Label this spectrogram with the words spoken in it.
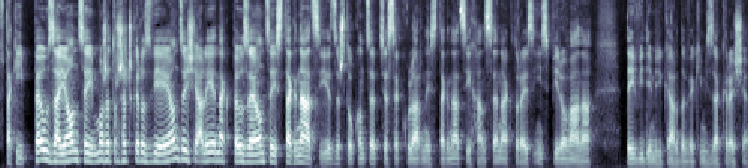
w takiej pełzającej, może troszeczkę rozwijającej się, ale jednak pełzającej stagnacji. Jest zresztą koncepcja sekularnej stagnacji Hansena, która jest inspirowana Davidem Ricardo w jakimś zakresie.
